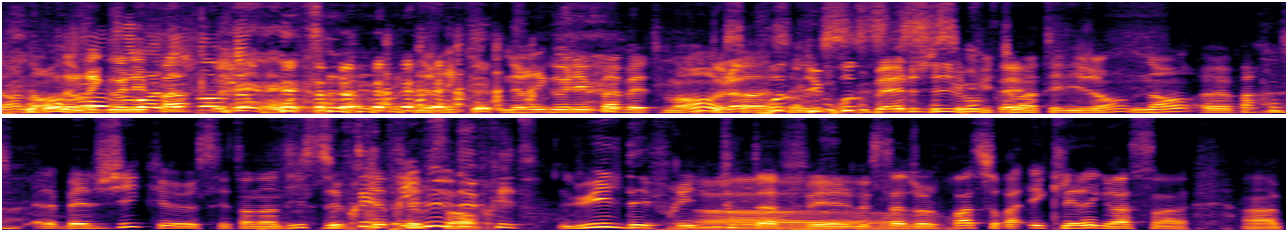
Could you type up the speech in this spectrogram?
Non, non, ne rigolez pas. de- ne, rig- ne rigolez pas bêtement. De la proute c'est- du prout belge, C'est vous plutôt intelligent. Non, euh, par contre, la Belgique, euh, c'est un indice Des très frites, très l'huile fort. des frites. L'huile des frites, Ah. tout à fait. Le stade Geoffroy sera éclairé grâce à un, à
